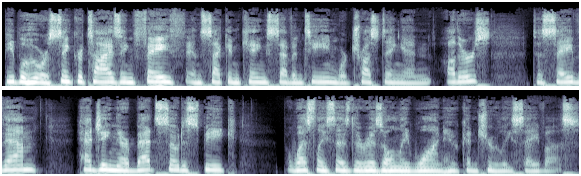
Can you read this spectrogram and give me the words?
people who are syncretizing faith in 2 Kings 17 were trusting in others to save them, hedging their bets, so to speak. But Wesley says there is only one who can truly save us.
